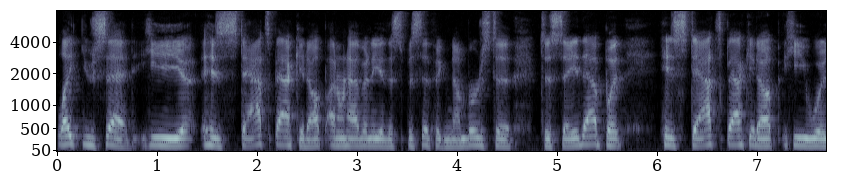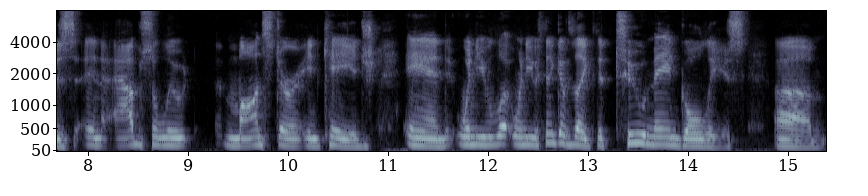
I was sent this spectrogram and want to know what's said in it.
like you said, he his stats back it up. I don't have any of the specific numbers to to say that, but his stats back it up. He was an absolute monster in cage and when you look when you think of like the two main goalies um,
